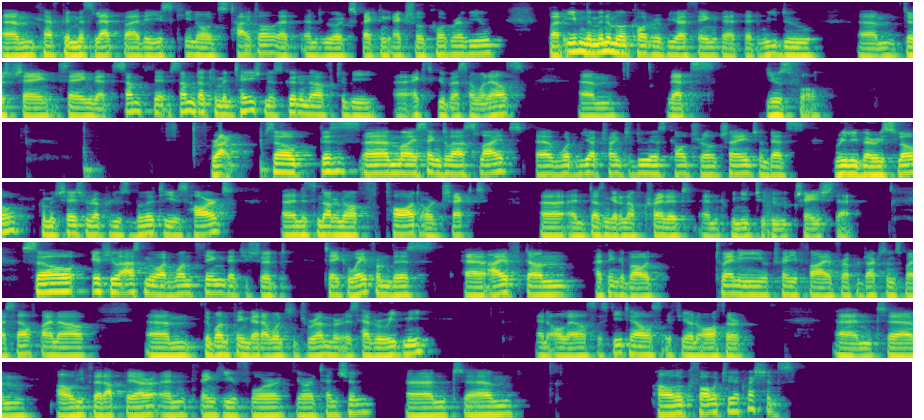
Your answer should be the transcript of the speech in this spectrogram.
um, have been misled by these keynotes title that, and we were expecting actual code review. But even the minimal code review, I think that that we do um, just saying saying that some some documentation is good enough to be uh, executed by someone else. Um, that's useful. Right. So this is uh, my second to last slide. Uh, what we are trying to do is cultural change, and that's really very slow. Communication reproducibility is hard, and it's not enough taught or checked, uh, and doesn't get enough credit, and we need to change that. So if you ask me about one thing that you should take away from this, uh, I've done, I think, about 20 or 25 reproductions myself by now. Um, the one thing that I want you to remember is have a README and all else is details if you're an author. And um, I'll leave that up there and thank you for your attention. And um, I'll look forward to your questions.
